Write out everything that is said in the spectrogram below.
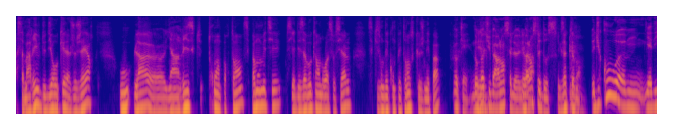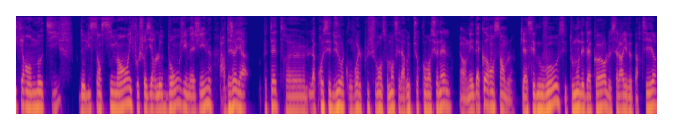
Ça m'arrive de dire ok là je gère. Ou là, euh, il y a un risque trop important. C'est pas mon métier. S'il y a des avocats en droit social, c'est qu'ils ont des compétences que je n'ai pas. Ok, donc toi tu balances le, balance le dos. Exactement. Et du coup, euh, il y a différents motifs de licenciement. Il faut choisir le bon, j'imagine. Alors déjà, il y a peut-être euh, la procédure qu'on voit le plus souvent en ce moment, c'est la rupture conventionnelle. Alors, on est d'accord ensemble. Qui est assez nouveau. C'est tout le monde est d'accord. Le salarié veut partir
